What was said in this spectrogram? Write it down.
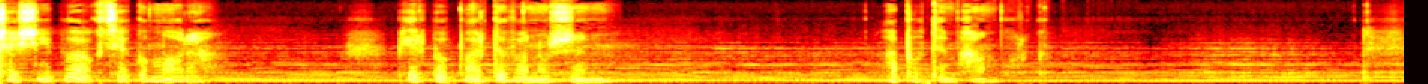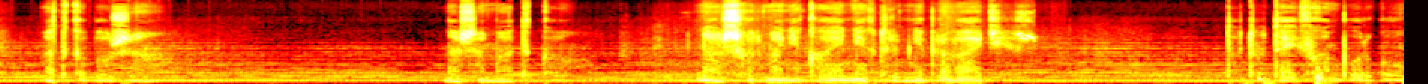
Wcześniej była akcja Gomora. Pierw bombardowano Rzym, a potem Hamburg. Matko Boża, nasza Matko, nasz Hermanie Koenie, który mnie prowadzisz, to tutaj w Hamburgu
